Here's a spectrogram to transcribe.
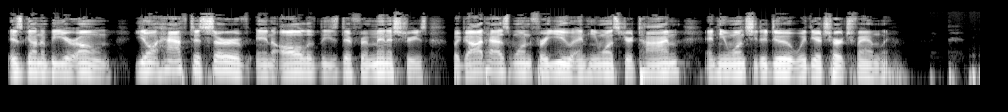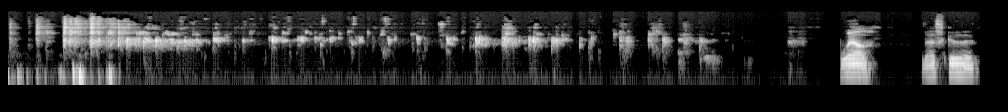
is going to be your own. You don't have to serve in all of these different ministries, but God has one for you and he wants your time and he wants you to do it with your church family. Well, that's good.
